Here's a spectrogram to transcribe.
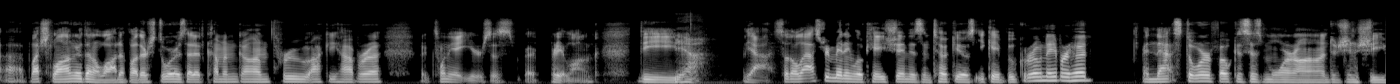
Uh, much longer than a lot of other stores that had come and gone through Akihabara. Like 28 years is uh, pretty long. The yeah yeah. So the last remaining location is in Tokyo's Ikebukuro neighborhood. And that store focuses more on doujinshi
